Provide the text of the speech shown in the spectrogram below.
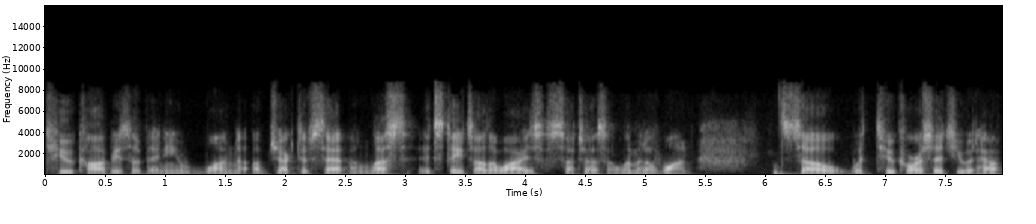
two copies of any one objective set unless it states otherwise, such as a limit of one. So with two core sets, you would have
